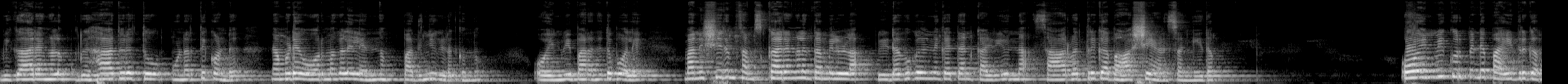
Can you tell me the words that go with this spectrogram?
വികാരങ്ങളും ഗൃഹാതുരത്വവും ഉണർത്തിക്കൊണ്ട് നമ്മുടെ ഓർമ്മകളിൽ എന്നും പതിഞ്ഞു കിടക്കുന്നു. ഒ എൻ വി പറഞ്ഞതുപോലെ മനുഷ്യരും സംസ്കാരങ്ങളും തമ്മിലുള്ള വിടവുകൾ നികത്താൻ കഴിയുന്ന സാർവത്രിക ഭാഷയാണ് സംഗീതം. ഒ എൻ വി കുറിപ്പിന്റെ പൈതൃകം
